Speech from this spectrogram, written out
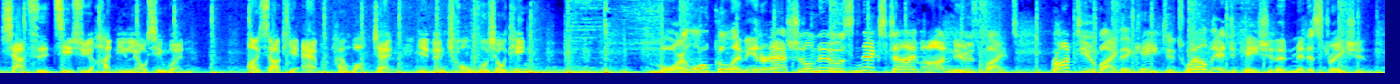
下次继续和您聊新闻。ICRT App 和网站也能重复收听。 More local and international news next time on News Bites. Brought to you by the K 12 Education Administration.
